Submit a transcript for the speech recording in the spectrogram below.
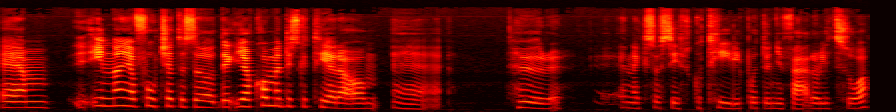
ehm, innan jag fortsätter så det, jag kommer diskutera om eh, hur en exorcism går till på ett ungefär och lite så.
